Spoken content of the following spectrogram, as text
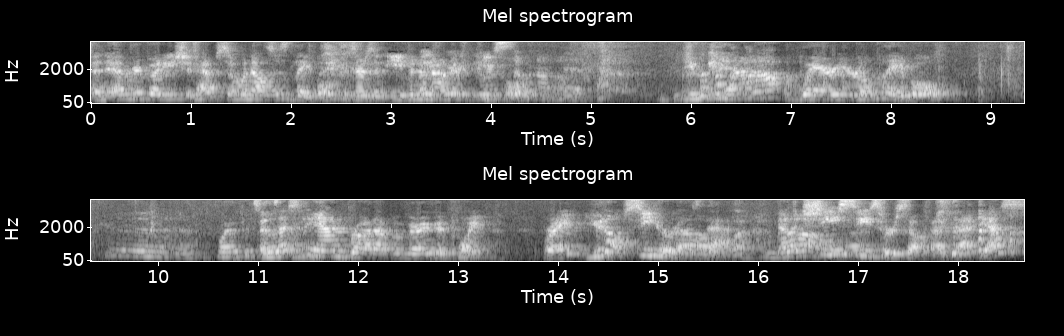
and everybody should have someone else's label because there's an even amount of people. so not this. You cannot wear your own label What if it's unless Leanne brought up a very good point, right? You don't see her as that. No. But she sees herself as that, yes?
